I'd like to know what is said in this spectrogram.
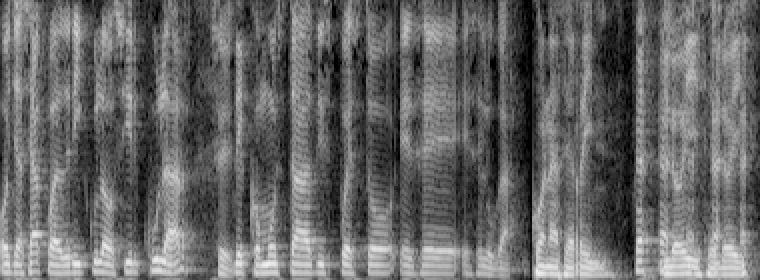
o ya sea cuadrícula o circular, Sí. de cómo está dispuesto ese, ese lugar. Con acerrín. Lo hice, lo hice.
